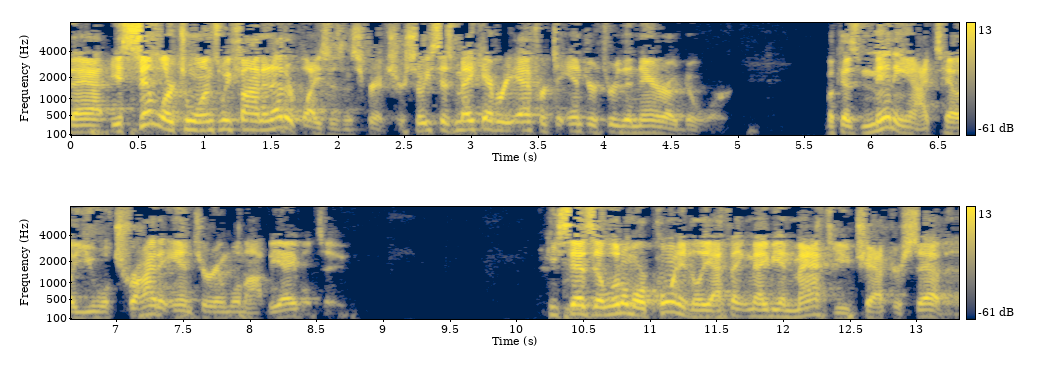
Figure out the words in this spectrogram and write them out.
that is similar to ones we find in other places in scripture. So he says, make every effort to enter through the narrow door because many, I tell you, will try to enter and will not be able to. He says a little more pointedly, I think maybe in Matthew chapter seven,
